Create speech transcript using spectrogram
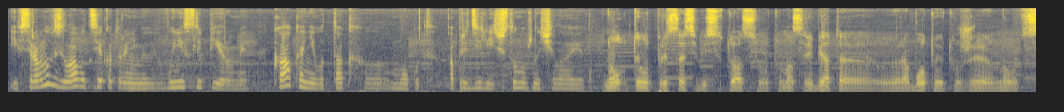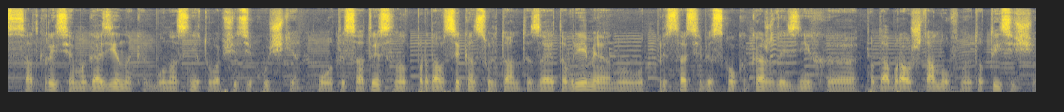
и все равно взяла вот те, которые они вынесли первыми. Как они вот так э, могут определить, что нужно человеку? Ну, ты вот представь себе ситуацию. Вот у нас ребята э, работают уже, ну, вот с открытия магазина, как бы у нас нету вообще текучки. Вот, и, соответственно, вот продавцы, консультанты за это время, ну, вот представь себе, сколько каждый из них э, подобрал штанов, ну, это тысячи.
